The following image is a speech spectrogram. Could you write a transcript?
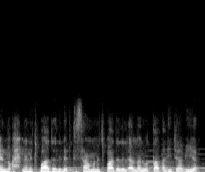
إنه إحنا نتبادل الابتسام ونتبادل الأمل والطاقة الإيجابية.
